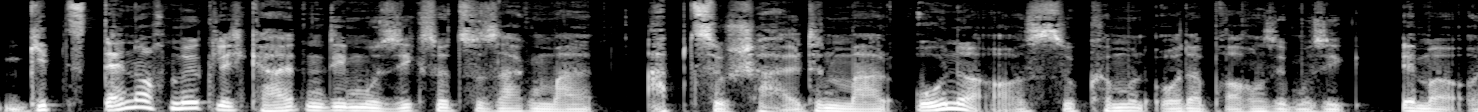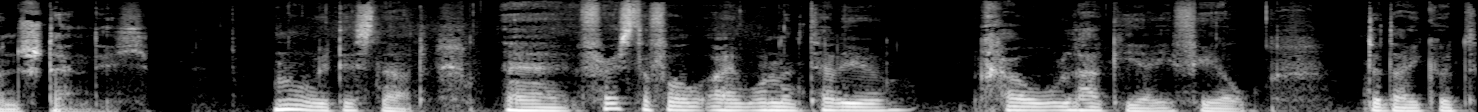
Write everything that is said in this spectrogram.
Gibt es dennoch Möglichkeiten, die Musik sozusagen mal abzuschalten, mal ohne auszukommen, oder brauchen Sie Musik immer und ständig? No, it is not. Uh, first of all, I want to tell you how lucky I feel that I could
